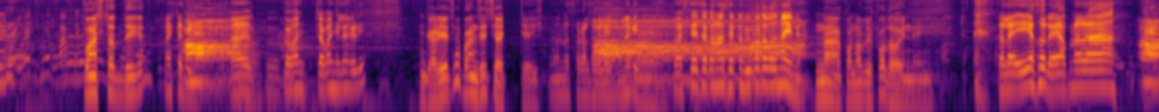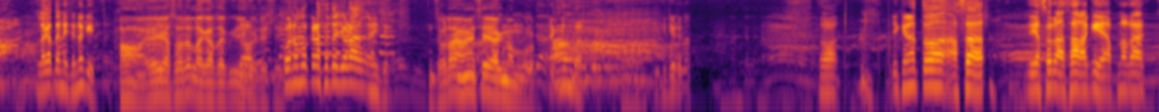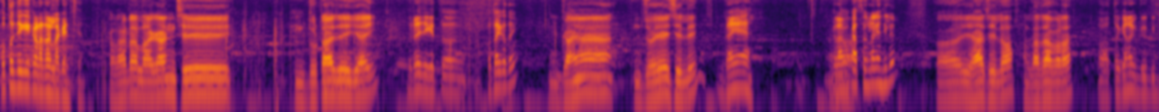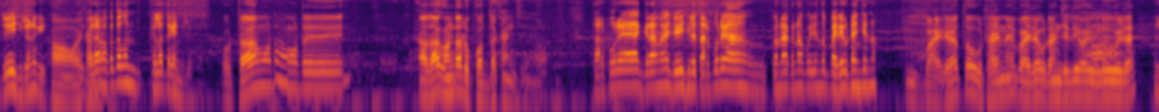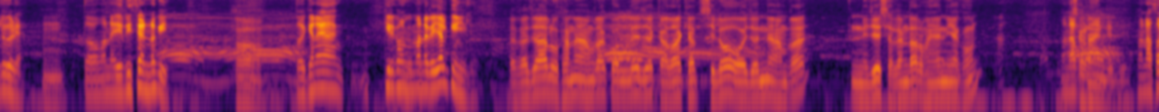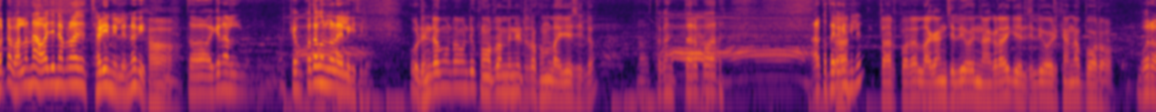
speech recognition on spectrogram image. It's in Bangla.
পাঁচটার দিকে। পাঁচটার দিকে। আর কখন চাপান ছিলেন গাড়ি? গাড়ি চাপানছি চারটেই। মানে সকাল সকালে নাকি? হ্যাঁ। তো আস্তে আস্তে কোনো সেরকম বিপদ আপদ নাই না? না কোনো বিপদ হয়নি। তাহলে এই আসরে আপনারা লাগাতে নিয়েছেন নাকি? হ্যাঁ এই আসরে লাগাতে ইয়ে করেছি। কোন নম্বর কাটার সাথে জোড়া হয়েছে? জোড়া হয়েছে এক নম্বর। এক নম্বর? ভিডিওটা তো এখানে তো আসার এই আসরে আসার আগে আপনারা কত জায়গায় কাটাটা লাগাইছেন? কাড়াটা লাগানছি দুটা জায়গায়। দুটা জায়গায় তো কোথায় কোথায়? গায়া জয়েছিলি গাঁয়ে? গ্রামে কার সঙ্গে লাগাইছিলেন? ইহা ছিল লাদাপাড়া। তো কেন জয়ী ছিল নাকি? হ্যাঁ গ্রামে কতক্ষণ খেলা দেখাইছিল? ওটা মোটামুটি আধা ঘণ্টার উপর দেখানছে তারপরে গ্রামে জয়ী ছিল তারপরে কোনা কোনা পর্যন্ত বাইরে উঠাইছেন না? বাইরে তো উঠাই নাই বাইরে উঠানছিলি ওই উড়ু উড়ে উলুগড়িয়া হুম। তো মানে রিসেন্ট নাকি? হ্যাঁ। তো এখানে কীরকম মানে রেজাল্ট কি ছিল রেজাল্ট ওখানে আমরা করলে যে কাদা ক্ষেত ছিল ওই জন্য আমরা নিজে সিলিন্ডার হয়ে নিয়ে এখন ছাড়াই মানে আসরটা ভালো না হওয়ার জন্য আপনারা ছাড়িয়ে নিলেন নাকি হ্যাঁ তো এখানে কতক্ষণ লড়াই লেগেছিল ওঠিনটা মোটামুটি পনেরো মিনিট এরকম লাগিয়েছিল তখন তারপর আর কোথায় লেগেছিলেন তারপরে লাগানছিলি ওই নাগড়ায় গেলছিলি ওইখানে বড় বড়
